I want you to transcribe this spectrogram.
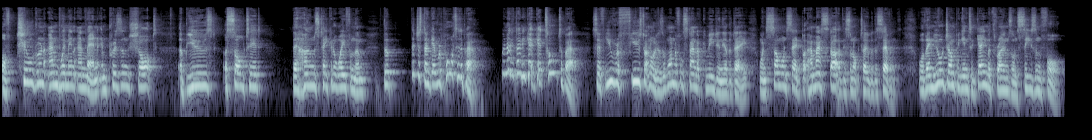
of children and women and men imprisoned, shot, abused, assaulted, their homes taken away from them that, they just don't get reported about. We don't even get, get talked about. So if you refuse to acknowledge, there's a wonderful stand-up comedian the other day when someone said, but Hamas started this on October the 7th. Well, then you're jumping into Game of Thrones on season four.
